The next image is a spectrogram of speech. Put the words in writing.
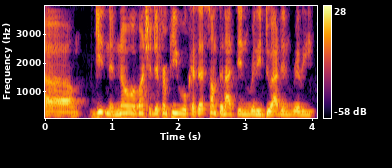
um, getting to know a bunch of different people, because that's something I didn't really do. I didn't really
